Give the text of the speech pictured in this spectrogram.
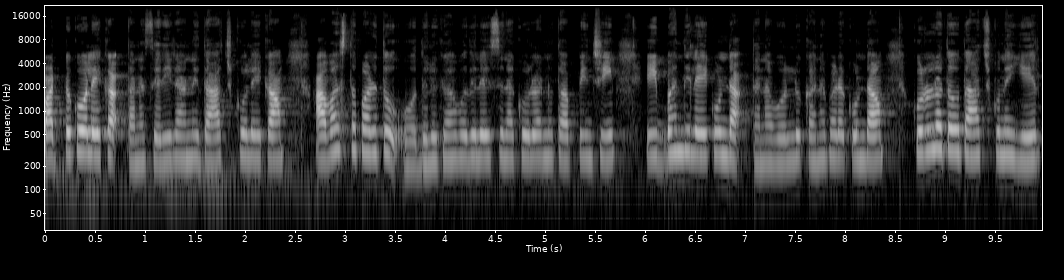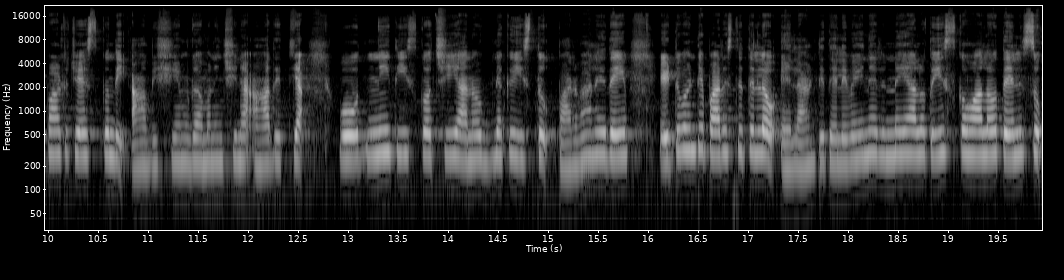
పట్టుకోలేక తన శరీరాన్ని దాచుకోలేక అవస్థపడుతూ వదులుగా వదిలేసిన కుర్రను తప్పించి ఇబ్బంది లేకుండా తన ఒళ్ళు కనబడకుండా కుర్రలతో దాచుకునే ఏర్పాటు చేసుకుంది. ఆ విషయం గమనించిన ఆదిత్య ఓని తీసుకొచ్చి అనుజ్ఞకు ఇస్తూ పర్వాలేదే. ఎటువంటి పరిస్థితుల్లో ఎలాంటి తెలివైన నిర్ణయాలు తీసుకోవాలో తెలుసు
